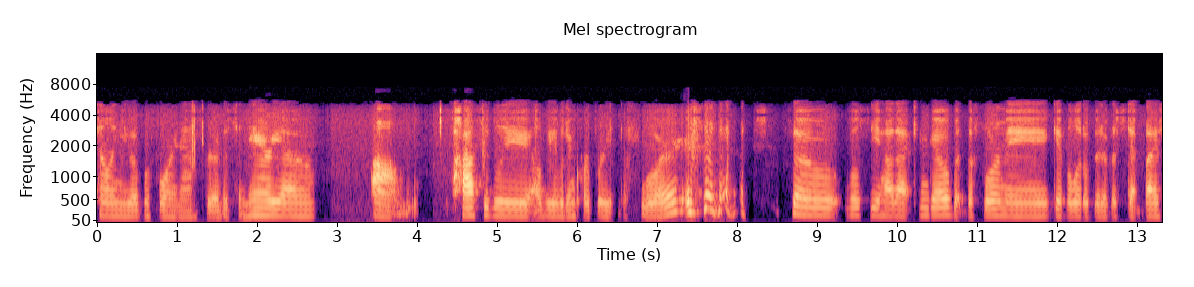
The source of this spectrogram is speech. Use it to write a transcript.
telling you a before and after of a scenario. Um, possibly I'll be able to incorporate the floor. so we'll see how that can go, but the floor may give a little bit of a step by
